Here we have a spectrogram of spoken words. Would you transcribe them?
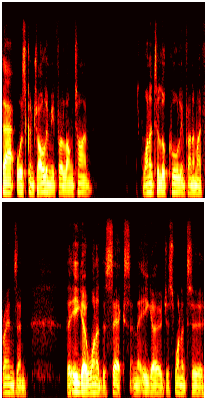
that was controlling me for a long time wanted to look cool in front of my friends and the ego wanted the sex and the ego just wanted to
